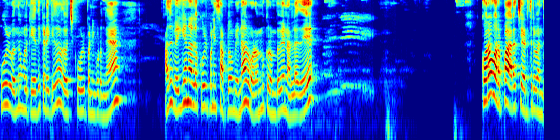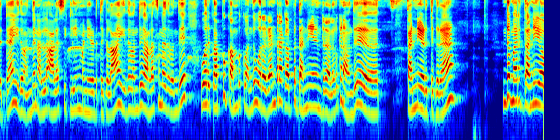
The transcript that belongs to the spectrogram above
கூழ் வந்து உங்களுக்கு எது கிடைக்குதோ அதை வச்சு கூழ் பண்ணி கொடுங்க. அது வெய்ய நாளில் கூழ் பண்ணி சாப்பிட்டோம் அப்படின்னா அது உடம்புக்கு ரொம்பவே நல்லது. குறை குறைப்பாக அரைச்சி எடுத்துகிட்டு வந்துட்டேன். இதை வந்து நல்லா அலசி க்ளீன் பண்ணி எடுத்துக்கலாம். இதை வந்து அலசினது வந்து ஒரு கப்பு கம்புக்கு வந்து ஒரு ரெண்டரை கப்பு தண்ணின்ற அளவுக்கு நான் வந்து தண்ணி எடுத்துக்கிறேன். இந்த மாதிரி தண்ணியோ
